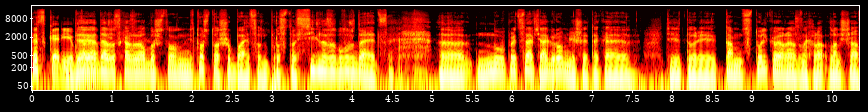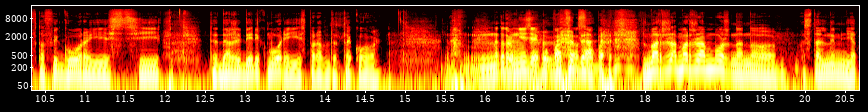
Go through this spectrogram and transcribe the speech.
скорее Да, я даже сказал бы, что он не то, что ошибается, он просто сильно заблуждается. Э, ну, представьте, огромнейшая такая территория. Там столько разных ландшафтов, и горы есть, и да даже берег моря есть, правда, такого. На котором нельзя купаться особо. Моржа, моржам можно, но остальным нет.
